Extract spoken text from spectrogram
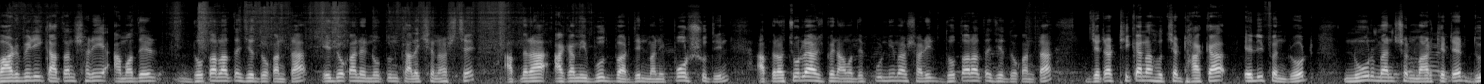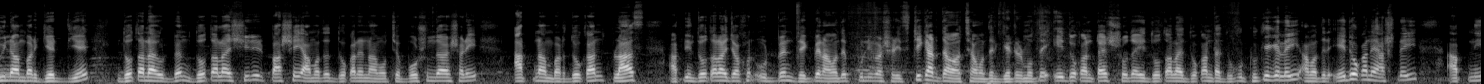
বারবেরি কাতান শাড়ি আমাদের দোতলাতে যে দোকানটা, এই দোকানে নতুন কালেকশন আসছে। আপনারা আগামী বুধবার দিন মানে পরশু দিন, আপনারা চলে আসবেন আমাদের পূর্ণিমা শাড়ির দোতলাতে যে দোকানটা, যেটার ঠিকানা হচ্ছে Dhaka elephant road Noor mansion মার্কেটের দুই নাম্বার গেট দিয়ে দোতলায় উঠবেন। দোতলায় সিঁড়ির পাশেই আমাদের দোকানের নাম হচ্ছে বসুন্ধরা শাড়ি, আট নাম্বার দোকান। প্লাস আপনি দোতলায় যখন উঠবেন, দেখবেন আমাদের পূর্ণিমা শাড়ি স্টিকার দেওয়া আছে আমাদের গেটের মধ্যে। এই দোকানটায় সোজা এই দোতলায় দোকানটা ঢুকে গেলেই আমাদের এই দোকানে আসলেই আপনি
